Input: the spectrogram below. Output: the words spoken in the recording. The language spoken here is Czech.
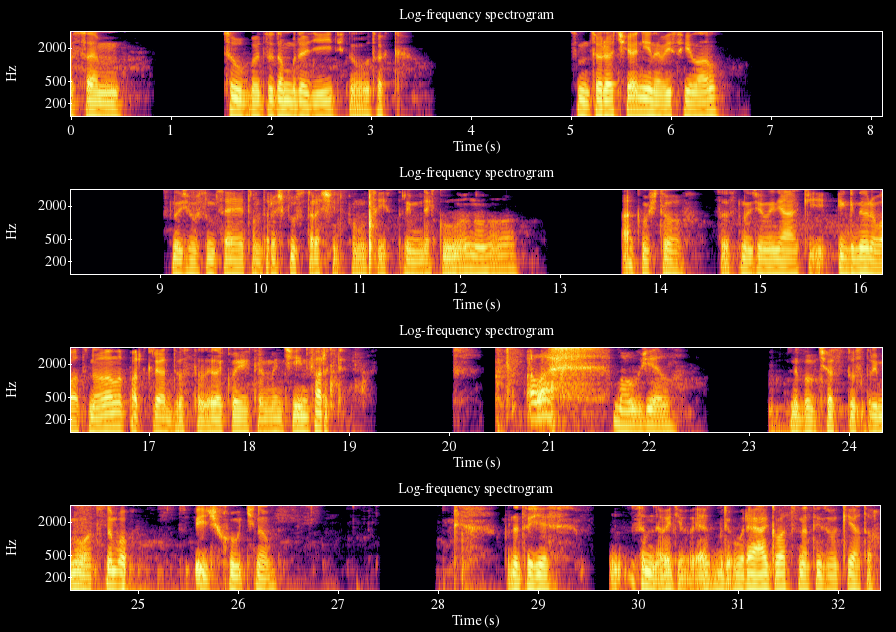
Jsem, co vůbec se tam bude dít, no tak jsem to radši ani nevysílal. Snažil jsem se tam trošku strašit pomocí Stream Decku, no tak už to se snažili nějak ignorovat, no ale párkrát dostali takový ten menší infarkt. Ale bohužel nebo často streamovat, nebo spíš chuť, no. Protože jsem nevěděl, jak budu reagovat na ty zvuky a to.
